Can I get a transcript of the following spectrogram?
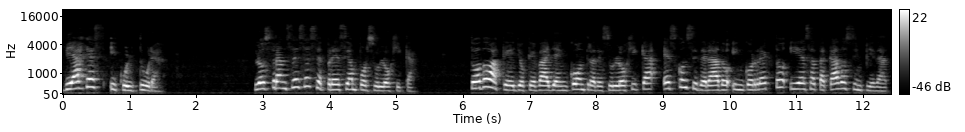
Viajes y cultura. Los franceses se precian por su lógica. Todo aquello que vaya en contra de su lógica es considerado incorrecto y es atacado sin piedad.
